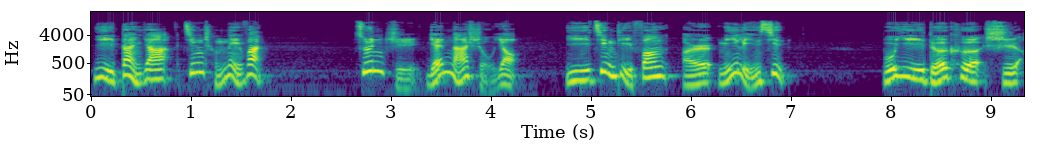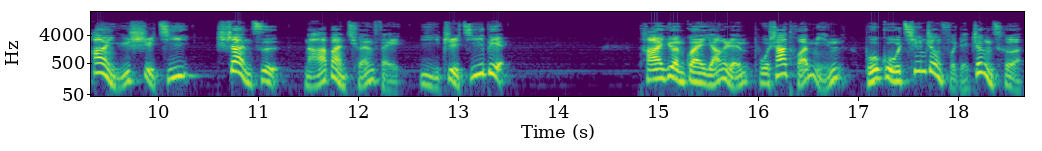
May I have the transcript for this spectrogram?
亦弹压京城内外，遵旨严拿首要，以敬地方而迷邻信。”不义得克使暗于事机，擅自拿办权匪，以致激变。他怨怪洋人捕杀团民，不顾清政府的政策，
